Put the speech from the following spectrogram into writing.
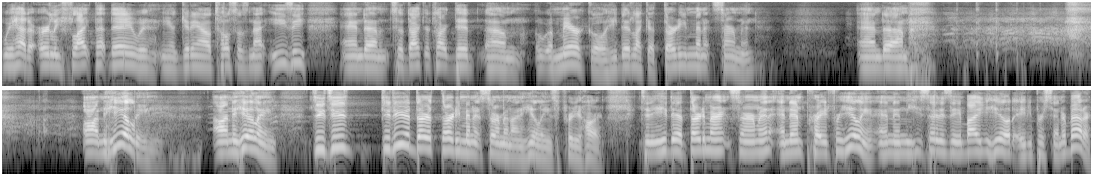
we had an early flight that day. We, you know, getting out of Tulsa is not easy. And um, so Dr. Clark did um, a miracle. He did like a 30 minute sermon and um, on healing, on healing. To, to, to do a 30 minute sermon on healing is pretty hard. He did a 30 minute sermon and then prayed for healing. And then he said, Is anybody healed 80% or better?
